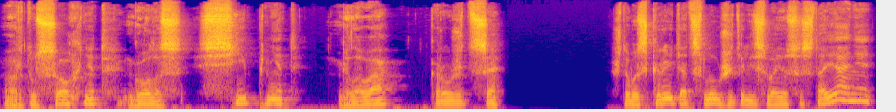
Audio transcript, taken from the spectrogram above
Во рту сохнет, голос сипнет, голова кружится. Чтобы скрыть от слушателей свое состояние,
